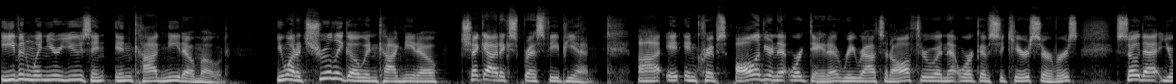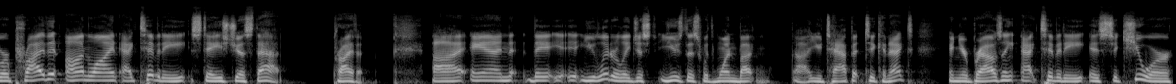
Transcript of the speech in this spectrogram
even when you're using incognito mode you want to truly go incognito, check out ExpressVPN. Uh, it encrypts all of your network data, reroutes it all through a network of secure servers so that your private online activity stays just that private. Uh, and they, you literally just use this with one button. Uh, you tap it to connect, and your browsing activity is secure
